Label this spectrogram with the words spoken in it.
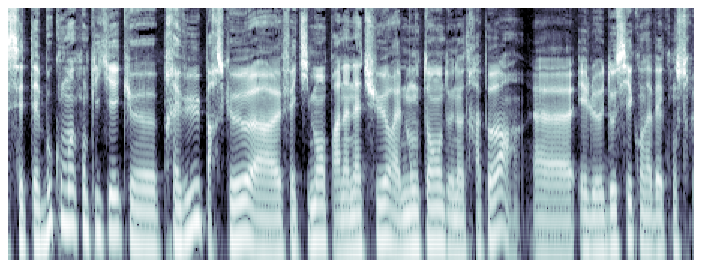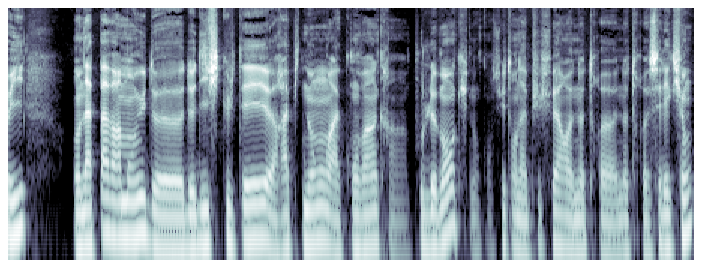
c'était beaucoup moins compliqué que prévu parce que, effectivement, par la nature et le montant de notre apport et le dossier qu'on avait construit, on n'a pas vraiment eu de, de difficultés rapidement à convaincre un pool de banques. Donc ensuite, on a pu faire notre, notre sélection.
